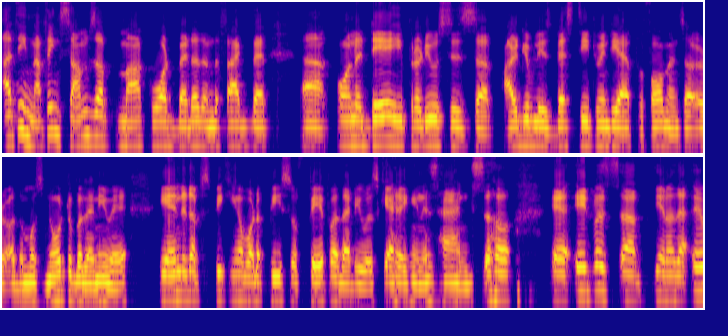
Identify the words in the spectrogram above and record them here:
I think nothing sums up Mark Watt better than the fact that uh, on a day he produces uh, arguably his best T20I performance, or, or, the most notable anyway. He ended up speaking about a piece of paper that he was carrying in his hand. So it, it was, uh, you know, that it,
